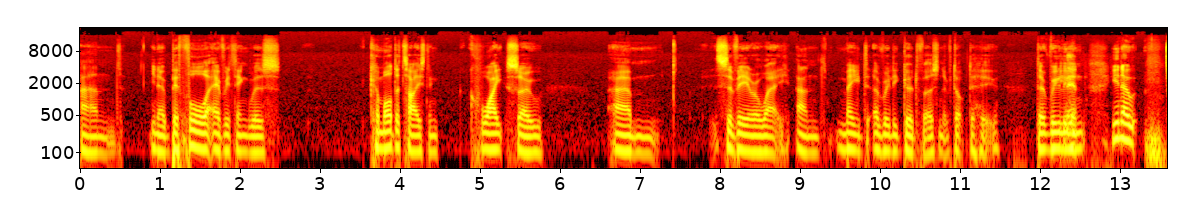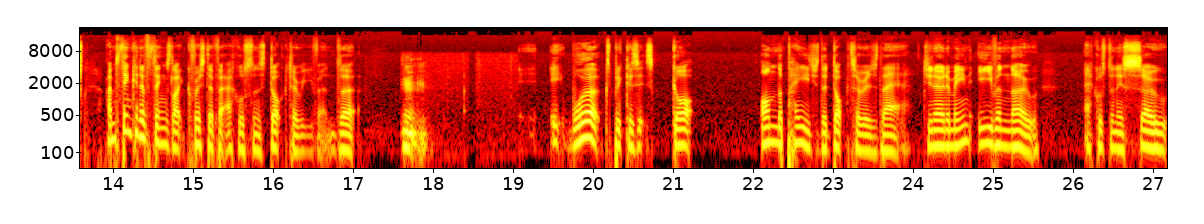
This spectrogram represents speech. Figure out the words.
and you know before everything was commoditized in quite so um, severe a way, and made a really good version of Doctor Who. That really, Yeah. and you know, I'm thinking of things like Christopher Eccleston's Doctor, even that hmm. it works because it's got on the page the doctor is there. Do you know what I mean? Even though Eccleston is so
